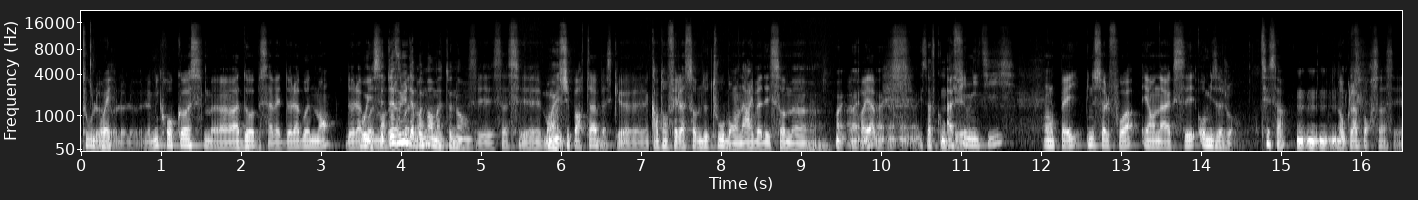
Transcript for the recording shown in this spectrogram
tout le, Oui. le- le- le microcosme euh, Adobe, ça va être de l'abonnement. De Oui, c'est de devenu l'abonnement. d'abonnement maintenant. C'est, ça, c'est bon, Oui. insupportable parce que quand on fait la somme de tout, bon, on arrive à des sommes euh, incroyables. ils savent. Affinity, on le paye une seule fois et on a accès aux mises à jour. C'est ça. Mm, mm, mm. Donc là, pour ça, c'est.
